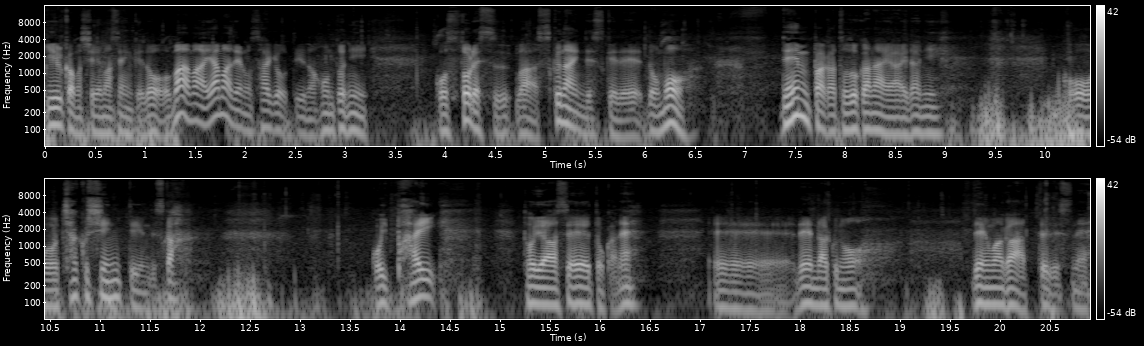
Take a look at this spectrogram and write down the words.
いるかもしれませんけどまあまあ山での作業っていうのは本当にこうストレスは少ないんですけれども電波が届かない間にこう着信っていうんですかこういっぱい問い合わせとかね、えー、連絡の電話があってですね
